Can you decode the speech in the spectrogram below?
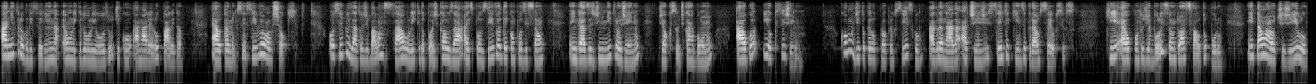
A nitroglicerina é um líquido oleoso de cor amarelo pálida. É altamente sensível ao choque. O simples ato de balançar o líquido pode causar a explosiva decomposição em gases de nitrogênio, dióxido de carbono, água e oxigênio. Como dito pelo próprio Cisco, a granada atinge 115 graus Celsius, que é o ponto de ebulição do asfalto puro. Então, ao atingi-lo,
